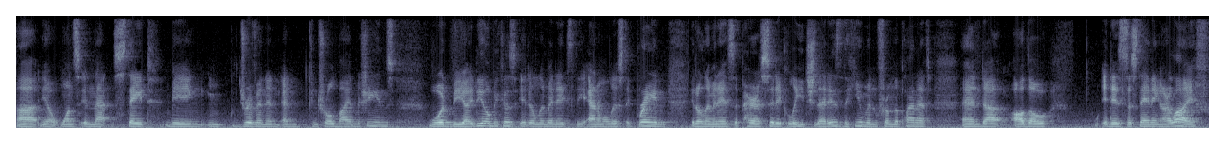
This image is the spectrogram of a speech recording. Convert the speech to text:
Uh, you know, once in that state, being driven and, and controlled by machines would be ideal because it eliminates the animalistic brain, it eliminates the parasitic leech that is the human from the planet, and uh, although it is sustaining our life,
